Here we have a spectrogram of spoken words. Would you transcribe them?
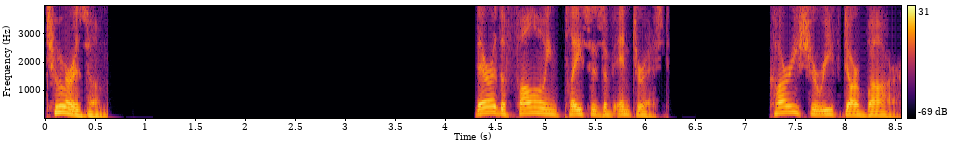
Tourism There are the following places of interest Kari Sharif Darbar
